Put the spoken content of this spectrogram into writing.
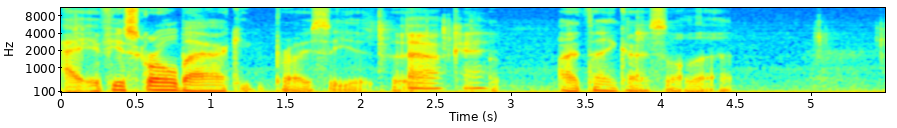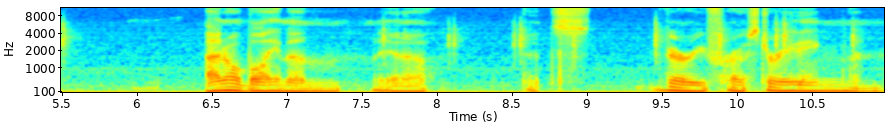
I, if you scroll back, you can probably see it. But Oh, okay. I think I saw that. I don't blame him, you know. It's very frustrating when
